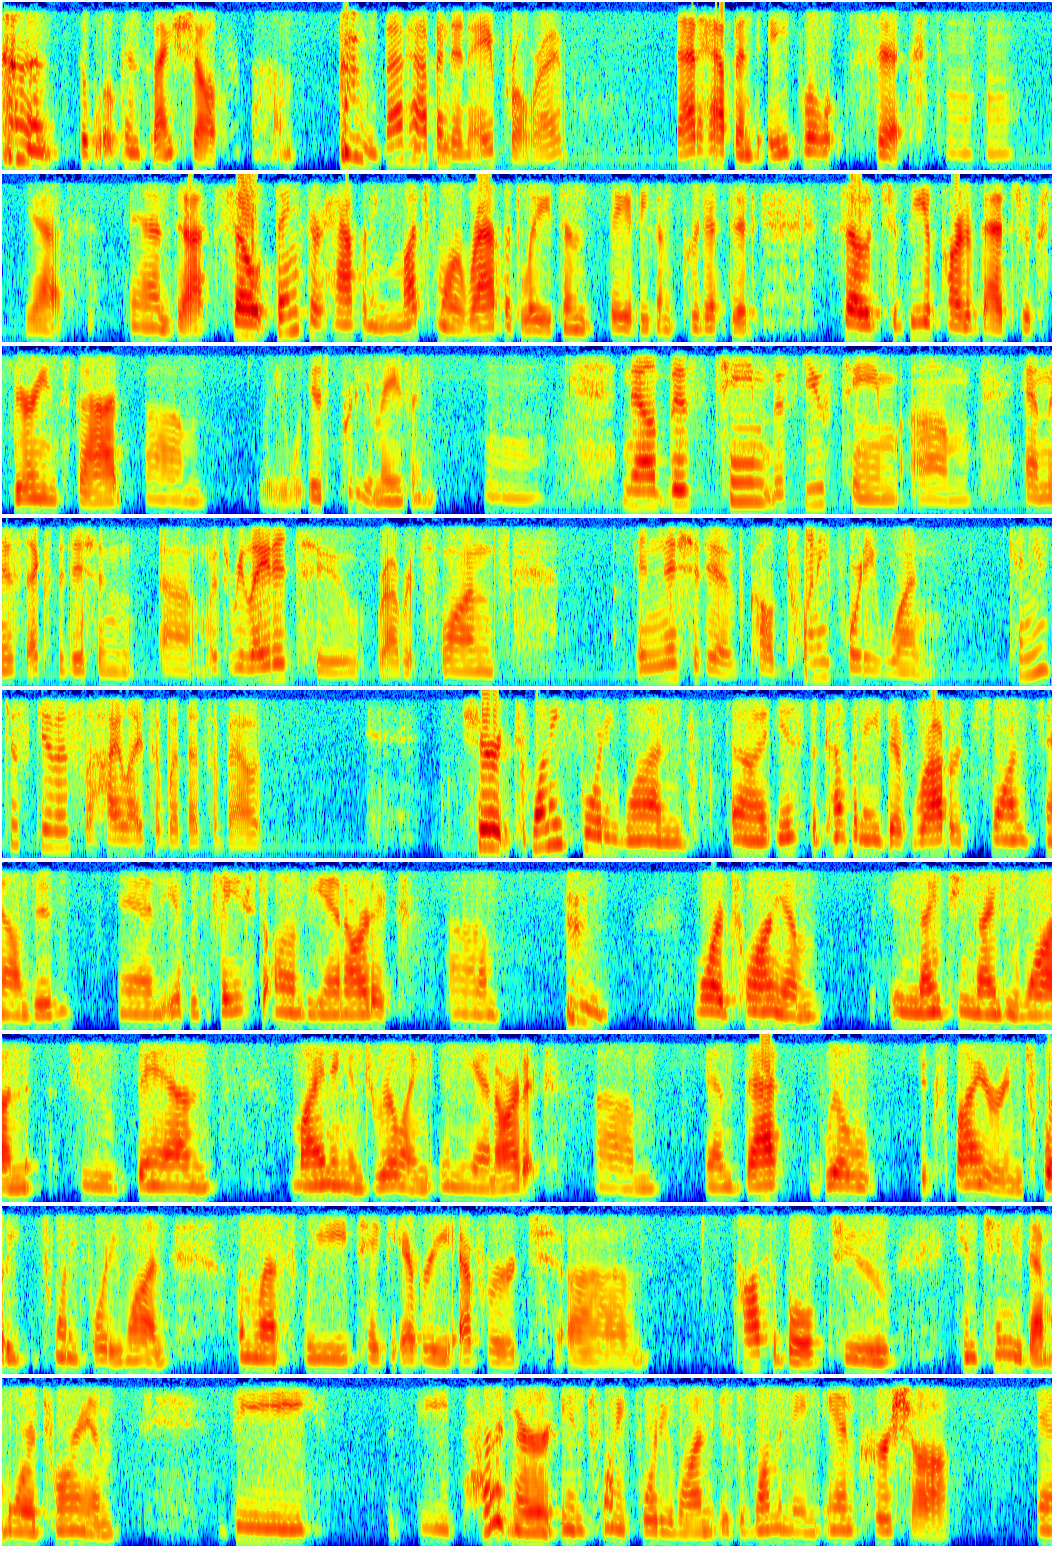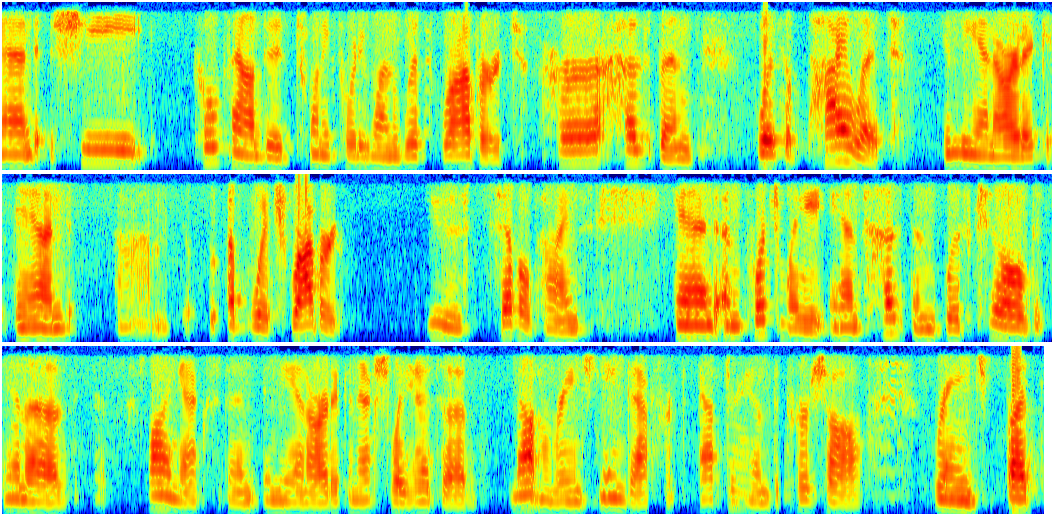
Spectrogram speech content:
the Wilkins Ice Shelf. Um, That happened in April, right? that happened April 6th. Mm-hmm. Yes. And uh, so things are happening much more rapidly than they had even predicted. So to be a part of that, to experience that, um, is pretty amazing. Mm. Now, this team, this youth team, um, and this expedition um, was related to Robert Swan's initiative called 2041. Can you just give us the highlights of what that's about? Sure. 2041 uh, is the company that Robert Swan founded, and it was based on the Antarctic um, moratorium in 1991 to ban mining and drilling in the Antarctic. Um, and that will expire in 20, 2041 unless we take every effort um, possible to continue that moratorium. The the partner in 2041 is a woman named Ann Kershaw, and she co-founded 2041 with Robert. Her husband was a pilot in the Antarctic, and um, of which Robert used several times. And unfortunately, Ann's husband was killed in a flying accident in the Antarctic, and actually has a mountain range named after after him, the Kershaw Range. But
